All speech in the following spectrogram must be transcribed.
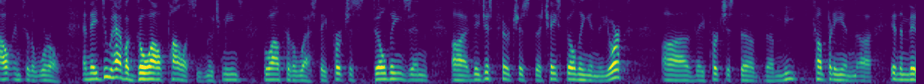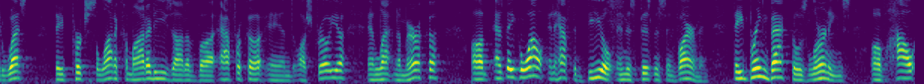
out into the world, and they do have a go out policy, which means go out to the west. They purchase buildings in, uh, they just purchased the Chase building in New York. Uh, they purchased the, the meat company in, uh, in the Midwest. They purchase a lot of commodities out of uh, Africa and Australia and Latin America. Um, as they go out and have to deal in this business environment, they bring back those learnings of how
